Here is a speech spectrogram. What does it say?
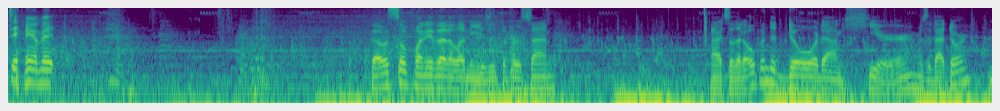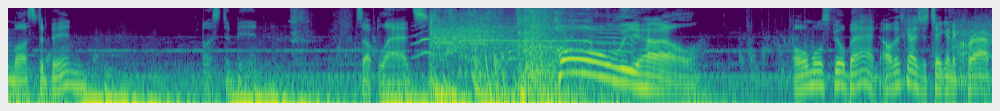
Damn it. That was so funny that it let me use it the first time. Alright, so that opened a door down here. Was it that door? Must have been. Must have been. What's up, lads? Holy hell! Almost feel bad. Oh, this guy's just taking a crap.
